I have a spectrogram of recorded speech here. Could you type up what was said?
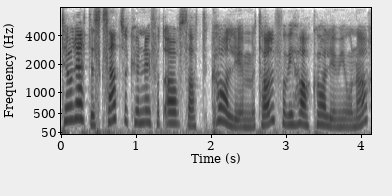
teoretisk sett så kunne vi fått avsatt kaliummetall, for vi har kaliumioner.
